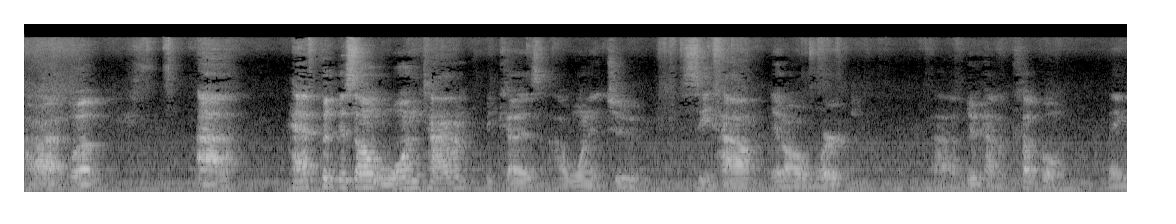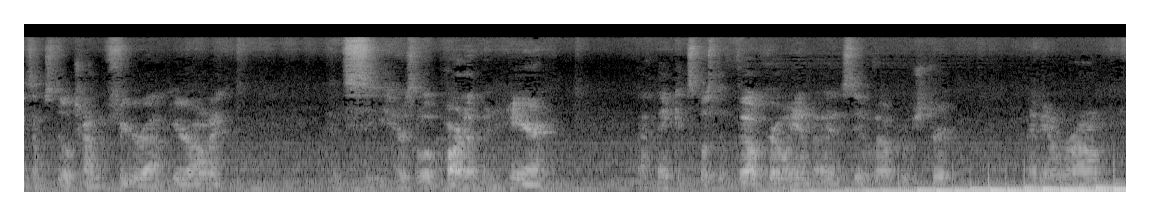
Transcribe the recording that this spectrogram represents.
Alright, well, I have put this on one time because I wanted to see how it all worked. I do have a couple things I'm still trying to figure out here on it. Let's see, there's a little part up in here. I think it's supposed to Velcro in, but I didn't see a Velcro strip. Maybe I'm wrong.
